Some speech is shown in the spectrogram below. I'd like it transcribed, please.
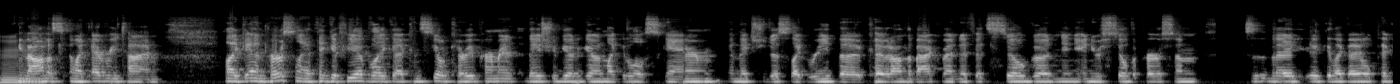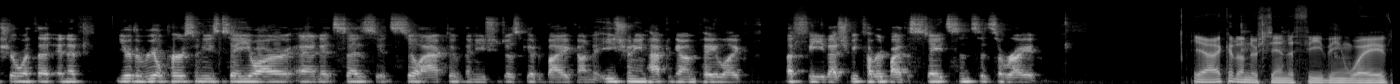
Mhm. And honestly, like every time. Like and personally, I think if you have like a concealed carry permit, they should be able to go and like get a little scanner, and they should just like read the code on the back of it. And if it's still good and, and you're still the person, so they they get like a little picture with it. And if you're the real person you say you are, and it says it's still active, then you should just be able to buy a gun. You shouldn't even have to go and pay like a fee. That should be covered by the state since it's a right. Yeah, I could understand the fee being waived.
